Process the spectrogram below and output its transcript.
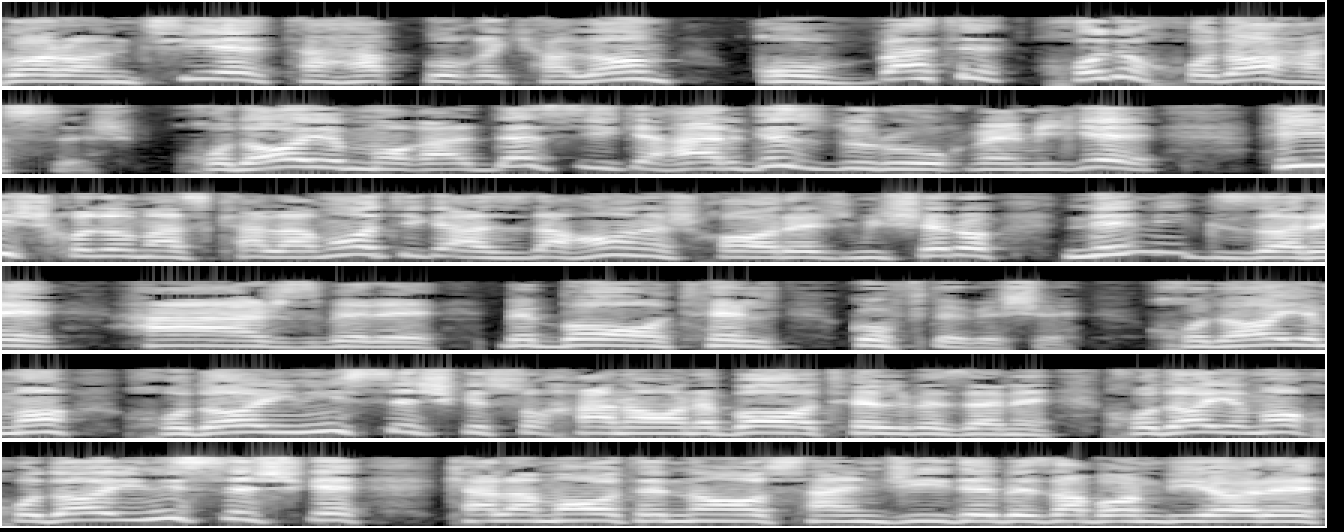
گارانتی تحقق کلام قوت خود خدا هستش. خدای مقدسی که هرگز دروغ نمیگه هیچ کدوم از کلماتی که از دهانش خارج میشه رو نمی‌گذاره هرز بره به باطل گفته بشه. خدای ما خدایی نیستش که سخنان باطل بزنه. خدای ما خدایی نیستش که کلمات ناسنجیده به زبان بیاره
